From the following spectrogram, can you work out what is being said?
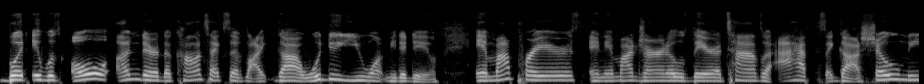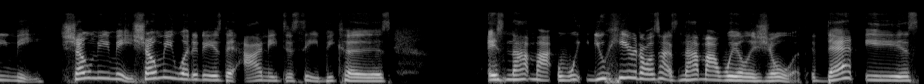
but it was all under the context of like god what do you want me to do? In my prayers and in my journals there are times where i have to say god show me me. Show me me. Show me what it is that i need to see because it's not my you hear it all the time it's not my will is yours. That is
